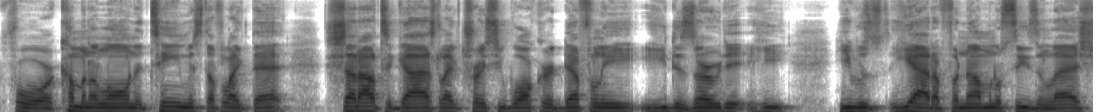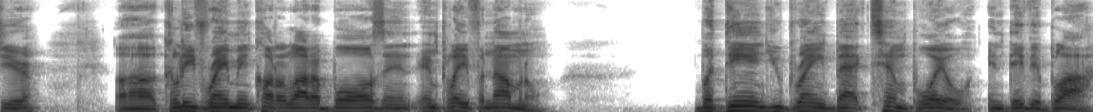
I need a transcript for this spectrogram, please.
for coming along the team and stuff like that. Shout out to guys like Tracy Walker. Definitely, he deserved it. He he was he had a phenomenal season last year. Uh, Kalif Raymond caught a lot of balls and, and played phenomenal. But then you bring back Tim Boyle and David Blough.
